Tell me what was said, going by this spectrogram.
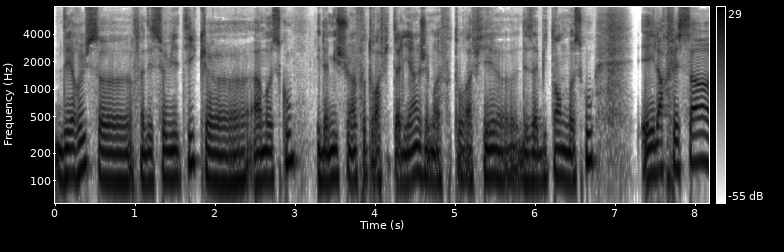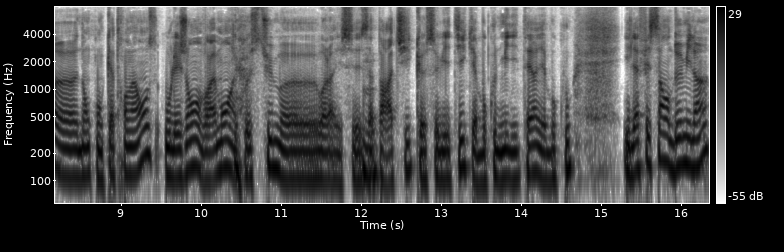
des Russes, euh, enfin des Soviétiques à Moscou. Il a mis, je suis un photographe italien, j'aimerais photographier euh, des habitants de Moscou. Et il a refait ça euh, donc en 91 où les gens ont vraiment un costume, euh, voilà, c'est des apparatchiks soviétiques. Il y a beaucoup de militaires, il y a beaucoup. Il a fait ça en 2001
